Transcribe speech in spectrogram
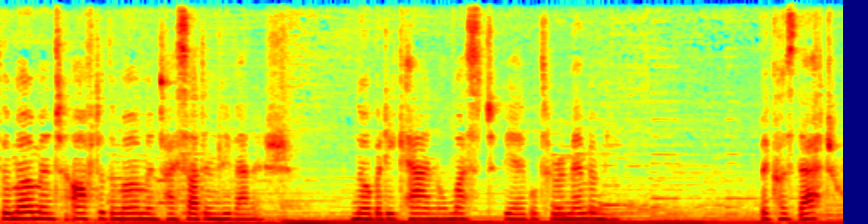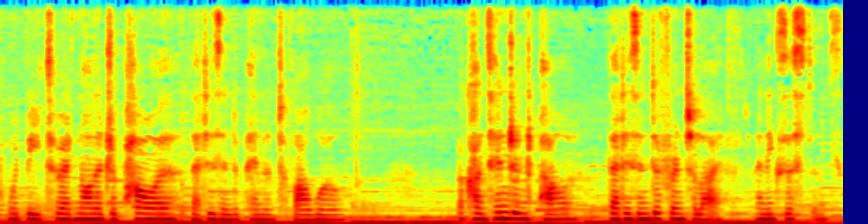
the moment after the moment I suddenly vanish. Nobody can or must be able to remember me, because that would be to acknowledge a power that is independent of our world, a contingent power that is indifferent to life and existence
